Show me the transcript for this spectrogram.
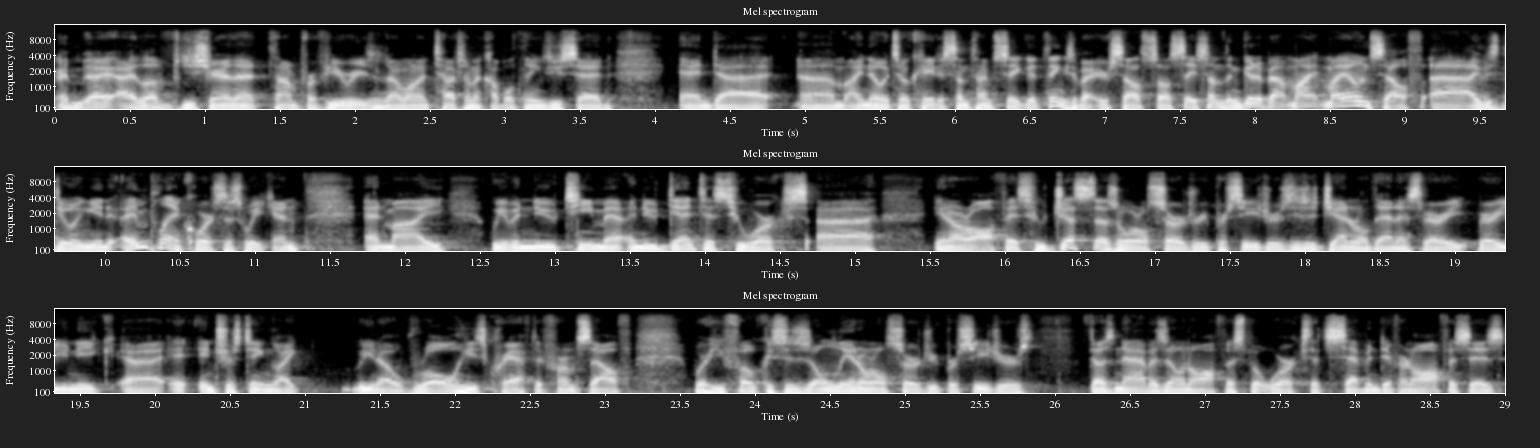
I, I love you sharing that, Tom, for a few reasons. I want to touch on a couple things you said. And uh, um, I know it's okay to sometimes say good things about yourself, so I'll say something good about my, my own self. Uh, I was doing an implant course this weekend, and my we have a new team, a new dentist who works uh, in our office who just does oral surgery procedures. He's a general dentist, very, very unique, uh, interesting, like you know role he's crafted for himself where he focuses only on oral surgery procedures doesn't have his own office but works at seven different offices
